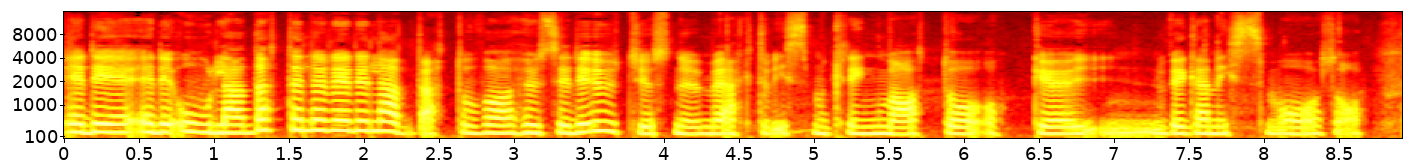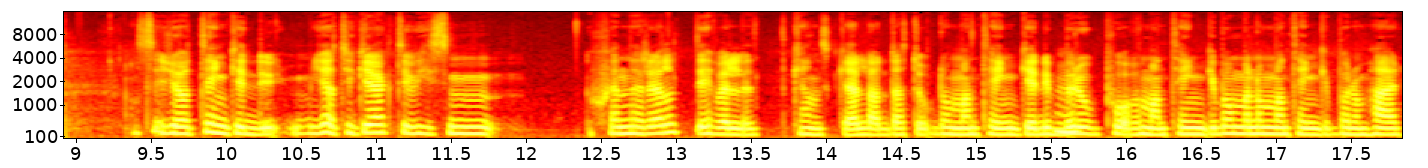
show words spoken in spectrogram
är det, är det oladdat eller är det laddat? Och vad, hur ser det ut just nu med aktivism kring mat och, och eh, veganism och så? Alltså jag, tänker, jag tycker aktivism generellt är väl ett ganska laddat ord om man tänker. Det beror på vad man tänker på. Men om man tänker på de här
